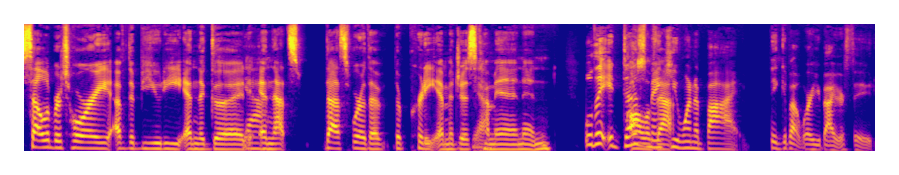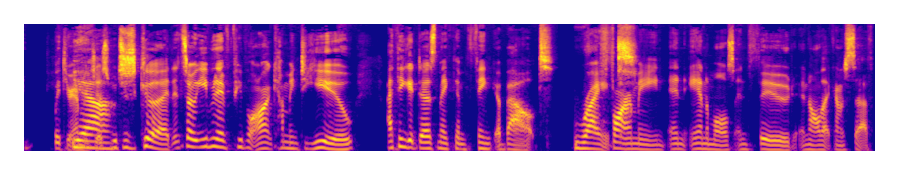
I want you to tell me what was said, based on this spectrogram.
celebratory of the beauty and the good. Yeah. And that's that's where the the pretty images Yeah. come in. And Well, they, it does make you want to buy, think about where you buy your food with your Yeah. images, which is good. And so even if people aren't coming to you, I think it does make them think about right farming and animals and food and all that kind of stuff.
